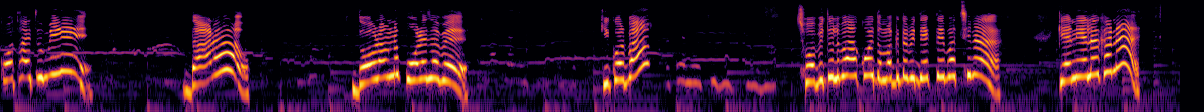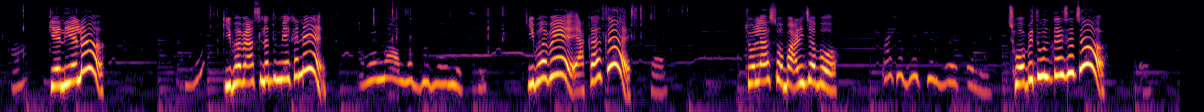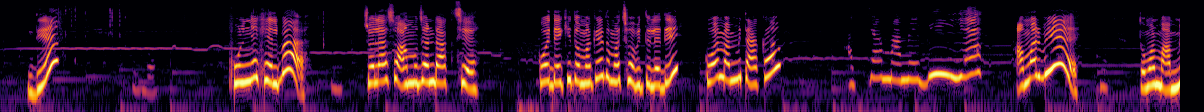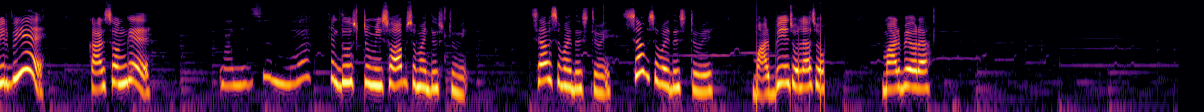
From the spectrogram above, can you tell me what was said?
কোথায় তুমি? দাঁড়াও। দৌড়াম না পড়ে যাবে। কি করবা? ছবি তুলবা? কই তোমাকে তো আমি দেখতেই পাচ্ছি না। কে নিয়ে এলো এখানে? কে নিয়ে এলো? কীভাবে আসলে তুমি এখানে? কীভাবে? একা একা? চলে আসো বাড়ি যাব। ছবি তুলতে এসেছ? দিয়ে ফুল নিয়ে খেলবা? চলে আসো আমুজান ডাকছে। কই দেখি তোমাকে তোমার ছবি তুলে দিই। কই মাম্মি তাকাও। আচ্ছা মামি বিয়ে। আমার বিয়ে? তোমার মাম্মির বিয়ে? কার সঙ্গে। দুষ্টুমি সব সময় দুষ্টুমি। সব সময় দুষ্টুমি সব সময় দুষ্টুমি। মারবে চলে আসো। মারবে ওরা।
